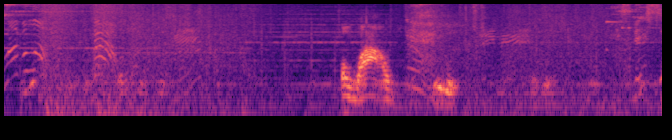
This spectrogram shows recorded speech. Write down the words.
Level up. Now. Oh wow. Is this?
